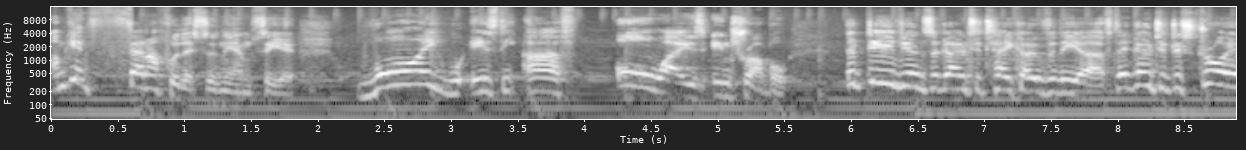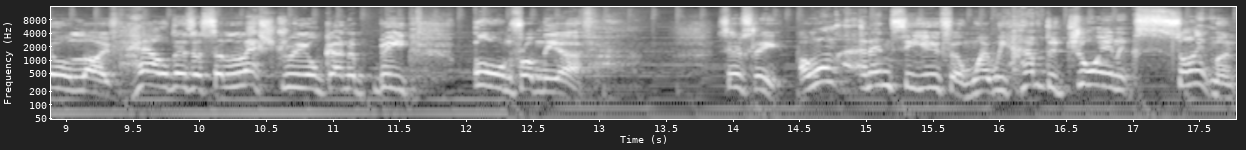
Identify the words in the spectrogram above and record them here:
I'm getting fed up with this in the MCU. Why is the Earth always in trouble? The Deviants are going to take over the Earth. They're going to destroy all life. Hell, there's a celestial going to be born from the Earth. Seriously, I want an MCU film where we have the joy and excitement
